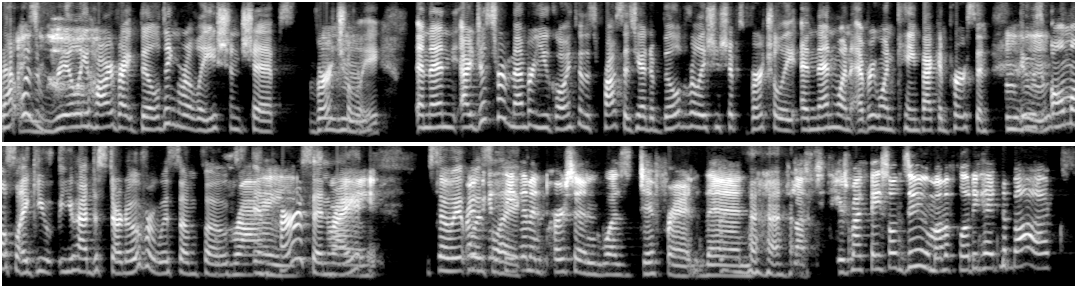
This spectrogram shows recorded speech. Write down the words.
That was really hard, right? Building relationships virtually. Mm-hmm. And then I just remember you going through this process. You had to build relationships virtually. And then when everyone came back in person, mm-hmm. it was mm-hmm. almost like you you had to start over with some folks right. in person, right? right? So it right, was like seeing them in person was different than just here's my face on Zoom. I'm a floating head in a box.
